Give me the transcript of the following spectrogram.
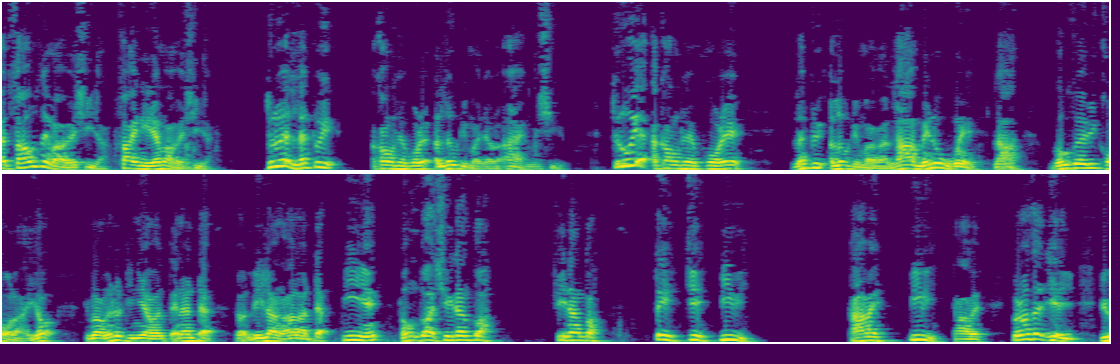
အစာအုပ်စင်မှာပဲရှိတာဖိုင်တွေထဲမှာပဲရှိတာသူတို့ရဲ့လက်တွေ့အကောင့်ထဲပေါ်တဲ့အလုပ်တွေမှာကျတော့အားရမရှိဘူးသူတို့ရဲ့အကောင့်ထဲပေါ်တဲ့ လက်တွေ့အလုပ်တွေမှာကလာမင်းတို့ဝင်လာဂုံဆွဲပြီးခေါ်လာရော့ဒီမှာမင်းတို့ဒီနေရာမှာတန်တန်တက်ရော့၄လ၅လတက်ပြီးရင်ဒုံသွားရှေ့တန်းသွားရှေ့တန်းသွားတေးကြည့်ပြီးပြီဒါပဲပြီးပြီဒါပဲ process ကြီးယူ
